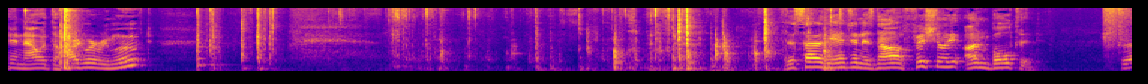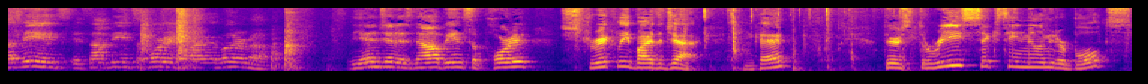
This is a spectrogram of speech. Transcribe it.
Okay, now with the hardware removed, this side of the engine is now officially unbolted. So that means it's not being supported by a motor mount. The engine is now being supported strictly by the jack, okay? There's three 16 millimeter bolts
